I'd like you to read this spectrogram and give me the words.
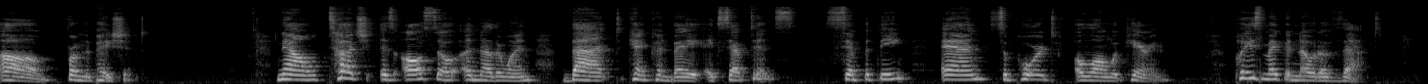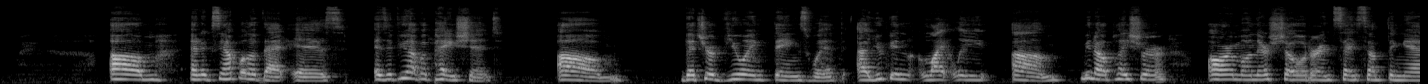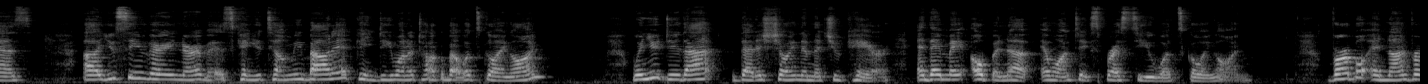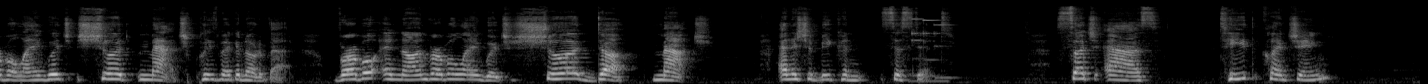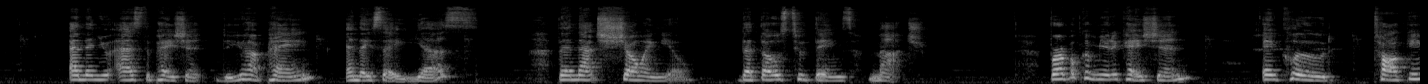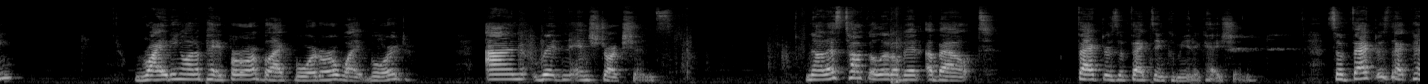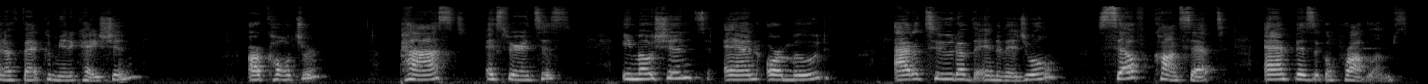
um, from the patient. Now, touch is also another one that can convey acceptance, sympathy, and support along with caring. Please make a note of that. Um, an example of that is, is if you have a patient um, that you're viewing things with, uh, you can lightly, um, you know, place your arm on their shoulder and say something as, uh, you seem very nervous. Can you tell me about it? Can you, do you want to talk about what's going on? When you do that, that is showing them that you care and they may open up and want to express to you what's going on. Verbal and nonverbal language should match. Please make a note of that. Verbal and nonverbal language should match and it should be consistent, such as teeth clenching, and then you ask the patient, Do you have pain? And they say yes, then that's showing you that those two things match. Verbal communication include talking, writing on a paper or a blackboard or a whiteboard, and written instructions. Now let's talk a little bit about factors affecting communication. Some factors that can affect communication are culture, past experiences, emotions and or mood, attitude of the individual, self-concept, and physical problems.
